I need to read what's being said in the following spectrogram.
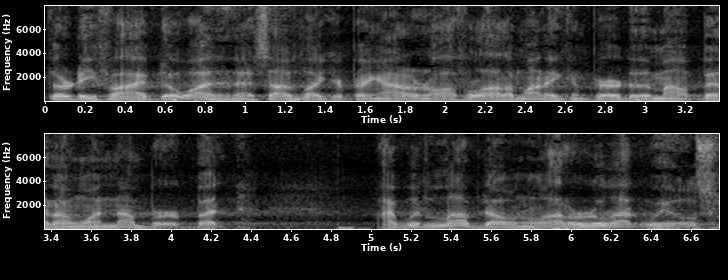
35 to 1. And that sounds like you're paying out an awful lot of money compared to the amount bet on one number. But I would love to own a lot of roulette wheels.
